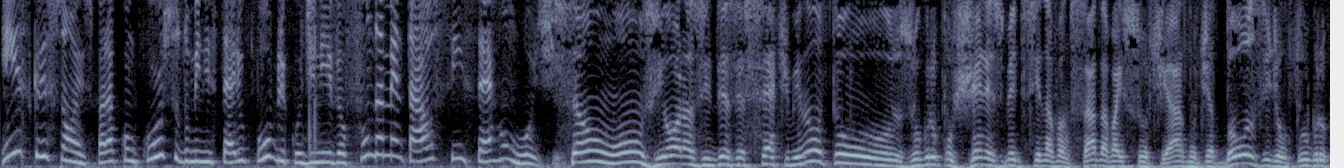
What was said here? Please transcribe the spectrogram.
Inscrições para concurso do Ministério Público de nível fundamental se encerram hoje. São 11 horas e 17 minutos. O grupo Gênesis Medicina Avançada vai sortear no dia 12 de outubro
